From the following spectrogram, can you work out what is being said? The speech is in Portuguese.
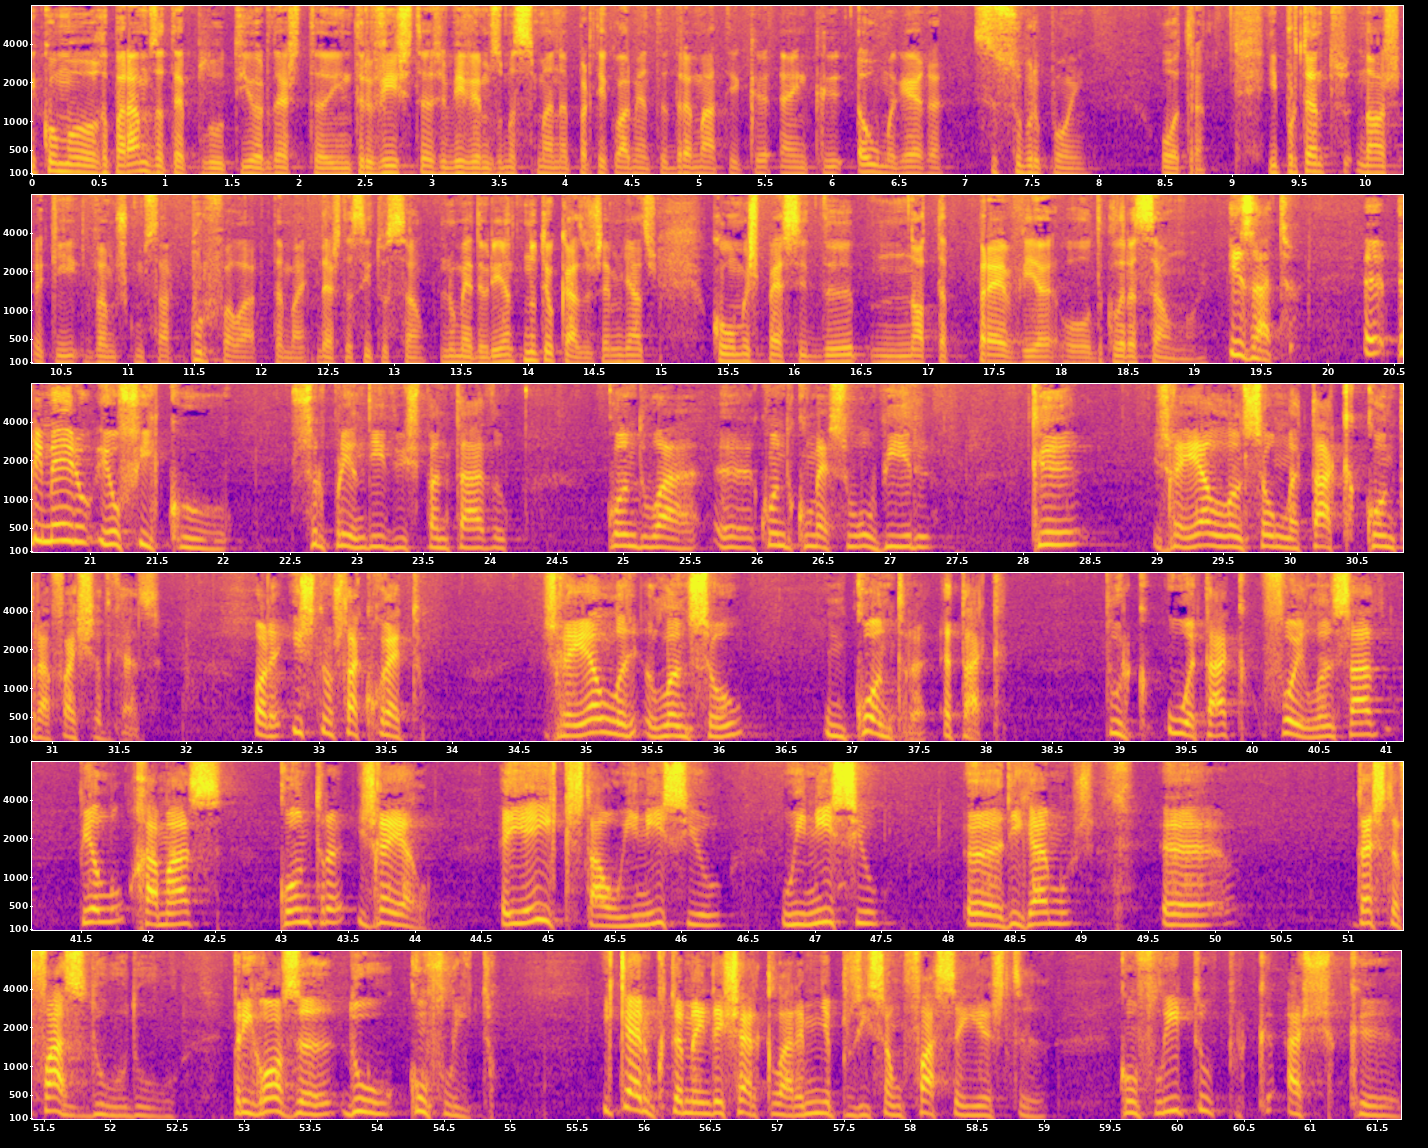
E como reparamos, até pelo teor desta entrevista, vivemos uma semana particularmente dramática em que a uma guerra se sobrepõe outra. E, portanto, nós aqui vamos começar por falar também desta situação no Médio Oriente. No teu caso, José Milhados, com uma espécie de nota prévia ou declaração, não é? Exato. Eh, primeiro, eu fico surpreendido e espantado quando, há, eh, quando começo a ouvir que Israel lançou um ataque contra a faixa de Gaza. Ora, isto não está correto. Israel lançou um contra-ataque, porque o ataque foi lançado pelo Hamas contra Israel. É aí que está o início, o início, uh, digamos, uh, desta fase do, do, perigosa do conflito. E quero que também deixar clara a minha posição face a este conflito, porque acho que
